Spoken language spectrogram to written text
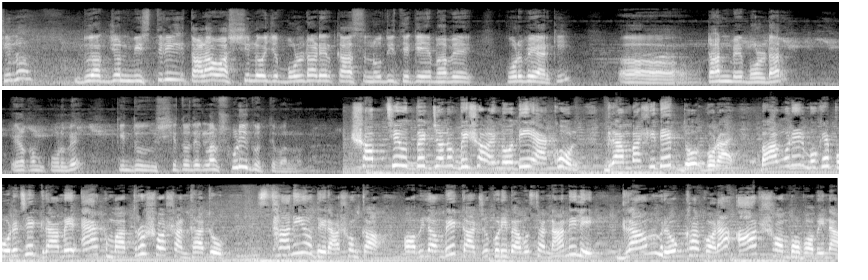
ছিল। দু একজন মিস্ত্রি তারাও আসছিল ওই যে বোল্ডারের কাজ নদী থেকে এভাবে করবে আর কি। টানবে বোল্ডার এরকম করবে। কিন্তু সে তো দেখলাম শুরুই করতে পারল না। সবচেয়ে উদ্বেগজনক বিষয়, নদী এখন গ্রামবাসীদের দোরগোড়ায়। ভাঙনের মুখে পড়েছে গ্রামের একমাত্র শ্মশান ঘাটও। স্থানীয়দের আশঙ্কা, অবিলম্বে কার্যকরী ব্যবস্থা না নিলে গ্রাম রক্ষা করা আর সম্ভব হবে না।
